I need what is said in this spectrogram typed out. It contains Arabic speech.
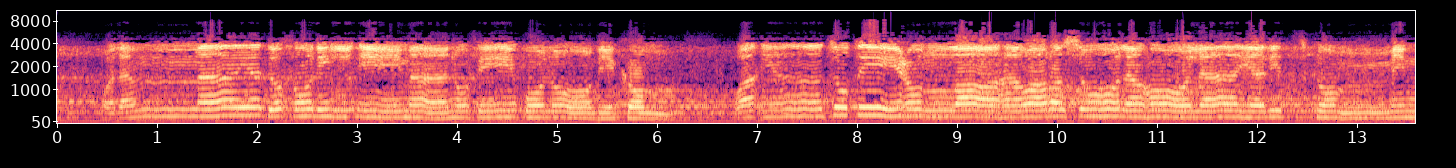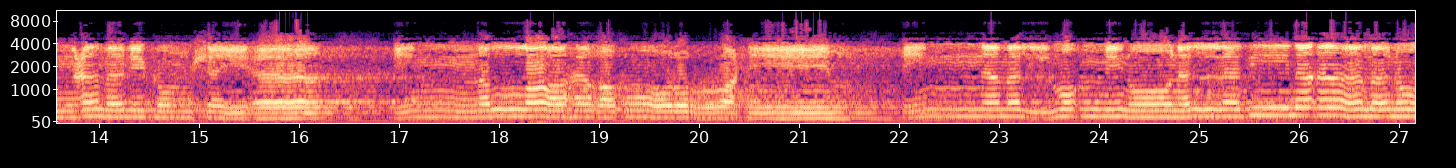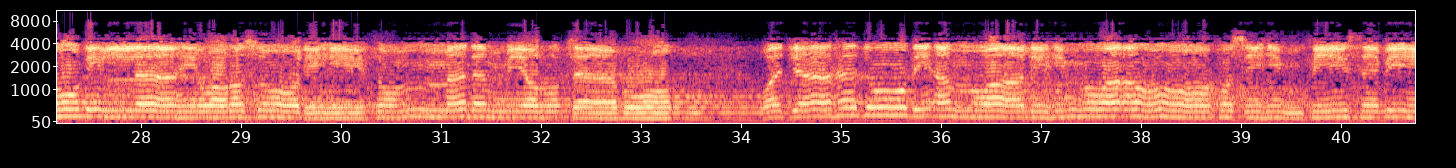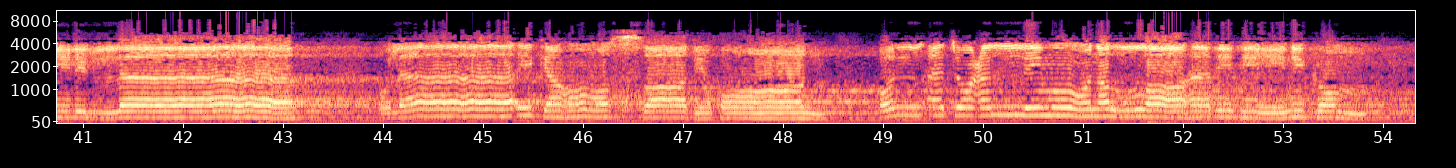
ولما يدخل الإيمان في قلوبكم وإن تطيعوا الله ورسوله لا يلتكم من عملكم شيئا. إن الله غفور رحيم. إنما المؤمنون الذين آمنوا بالله ورسوله ثم لم يرتابوا وجاهدوا بأموالهم وأنفسهم في سبيل الله. أولئك هم الصادقون. قل أتعلمون الله بدينكم؟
